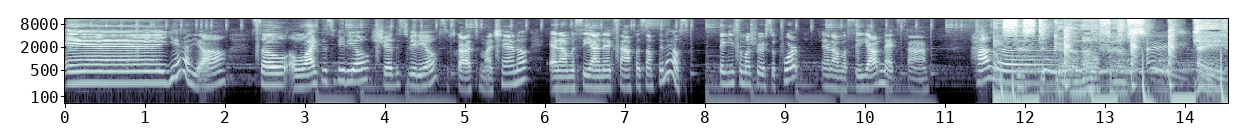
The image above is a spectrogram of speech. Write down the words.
And yeah, y'all. So like this video, share this video, subscribe to my channel, and I'm going to see y'all next time for something else. Thank you so much for your support, and I'm going to see y'all next time. Holla! Hey, Sista Gurl on Films.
